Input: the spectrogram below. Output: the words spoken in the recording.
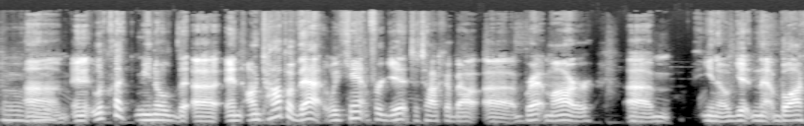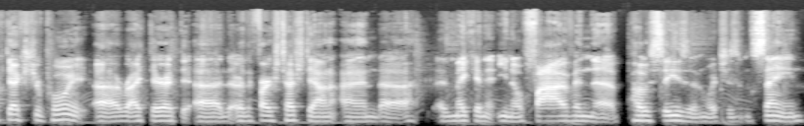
mm-hmm. um, and it looked like you know, the, uh, and on top of that, we can't forget to talk about uh, Brett Maher um, you know, getting that blocked extra point uh, right there at the uh, or the first touchdown and, uh, and making it, you know, five in the postseason, which is insane.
